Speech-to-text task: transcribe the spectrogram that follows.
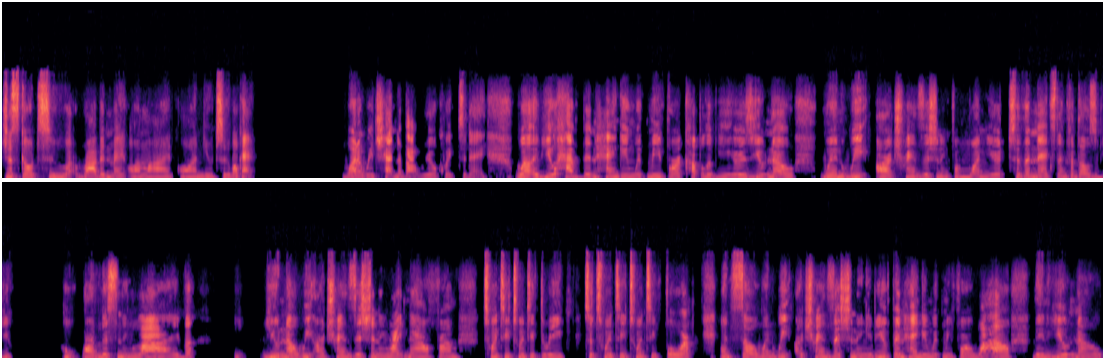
Just go to Robin May Online on YouTube. Okay. What are we chatting about real quick today? Well, if you have been hanging with me for a couple of years, you know when we are transitioning from one year to the next. And for those of you who are listening live, you know we are transitioning right now from 2023 to 2024. And so when we are transitioning, if you've been hanging with me for a while, then you know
